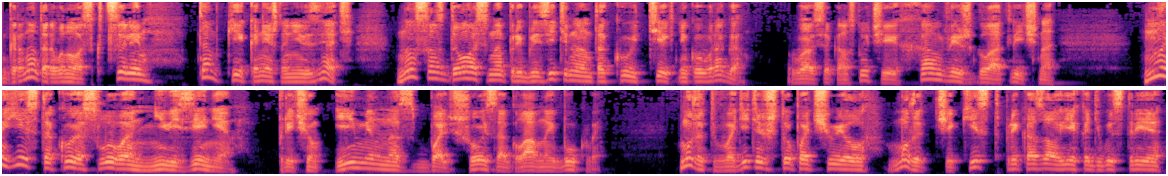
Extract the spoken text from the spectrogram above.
Граната рванулась к цели. Танки, конечно, не взять, но создавалась она приблизительно на такую технику врага. Во всяком случае, Хамви жгла отлично. Но есть такое слово «невезение», причем именно с большой заглавной буквы. Может, водитель что почуял, может, чекист приказал ехать быстрее,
